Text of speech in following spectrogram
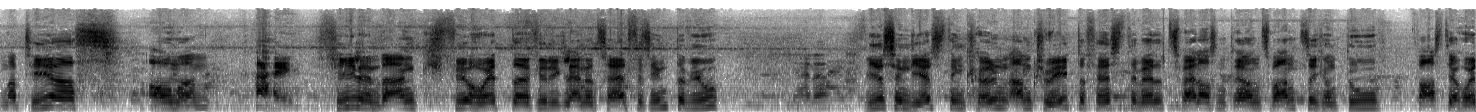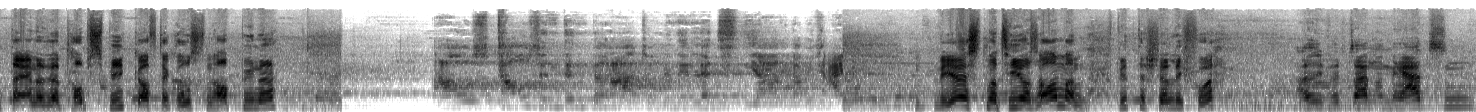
Matthias Aumann, Hi. vielen Dank für heute, für die kleine Zeit, fürs Interview. Gerne. Wir sind jetzt in Köln am Creator Festival 2023 und du warst ja heute einer der Top-Speaker auf der großen Hauptbühne. Aus tausenden Beratungen in den letzten Jahren habe ich ein Wer ist Matthias Aumann? Bitte stell dich vor. Also ich würde sagen, im Herzen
